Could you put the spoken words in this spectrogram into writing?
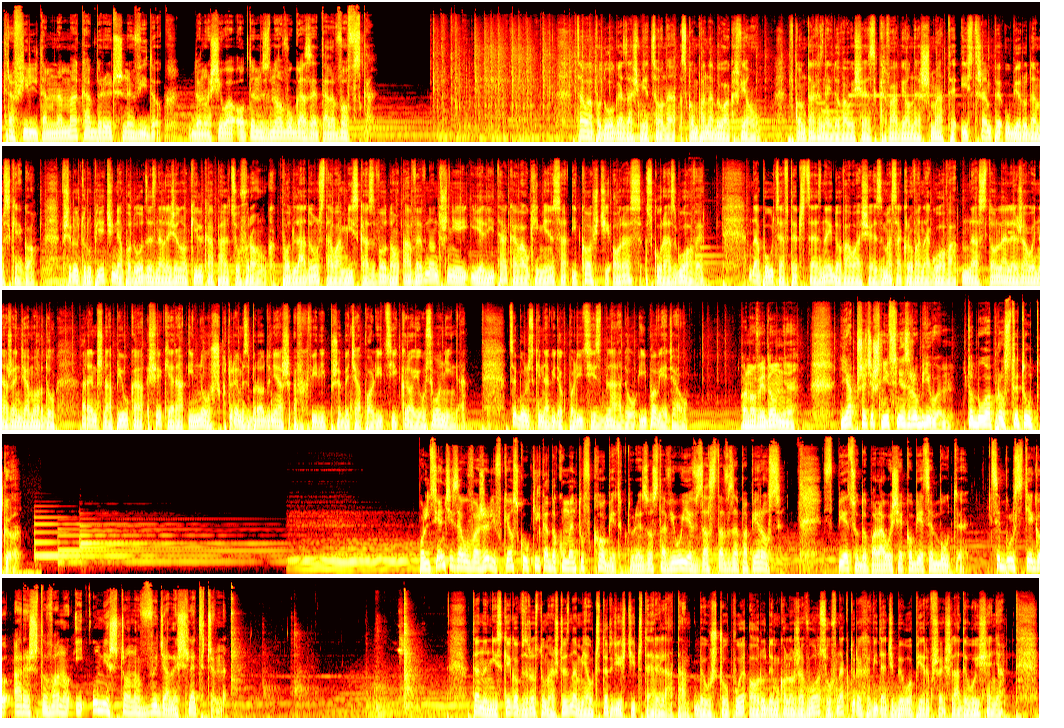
Trafili tam na makabryczny widok. Donosiła o tym znowu gazeta lwowska. Cała podłoga zaśmiecona, skąpana była krwią. W kątach znajdowały się skrwawione szmaty i strzępy ubioru damskiego. Wśród rupieci na podłodze znaleziono kilka palców rąk. Pod ladą stała miska z wodą, a wewnątrz niej jelita, kawałki mięsa i kości oraz skóra z głowy. Na półce w teczce znajdowała się zmasakrowana głowa. Na stole leżały narzędzia mordu: ręczna piłka, siekiera i nóż, którym zbrodniarz w chwili przybycia policji kroił słoninę. Cybulski na widok policji zbladł i powiedział: Panowie do mnie. Ja przecież nic nie zrobiłem. To była prostytutka. Policjanci zauważyli w kiosku kilka dokumentów kobiet, które zostawiły je w zastaw za papierosy. W piecu dopalały się kobiece buty. Cybulskiego aresztowano i umieszczono w wydziale śledczym. Ten niskiego wzrostu mężczyzna miał 44 lata. Był szczupły, o rudym kolorze włosów, na których widać było pierwsze ślady łysienia.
